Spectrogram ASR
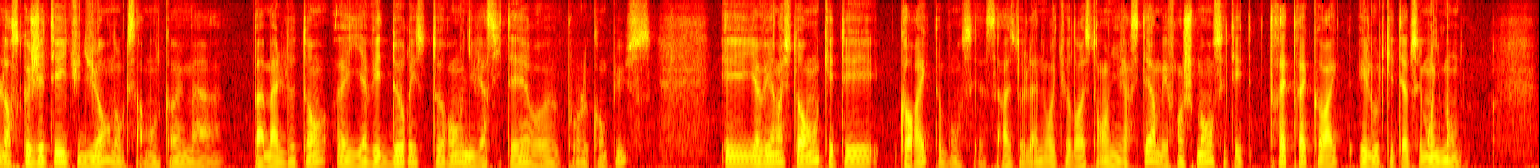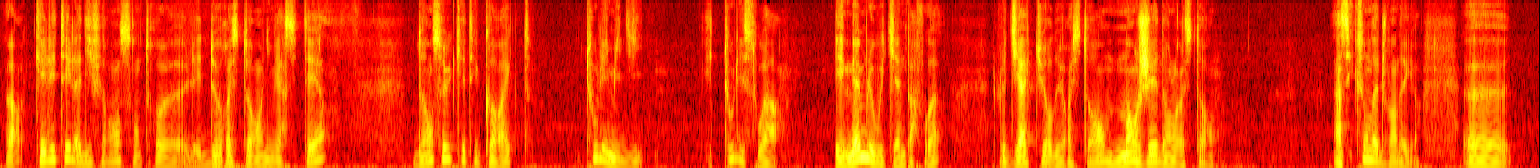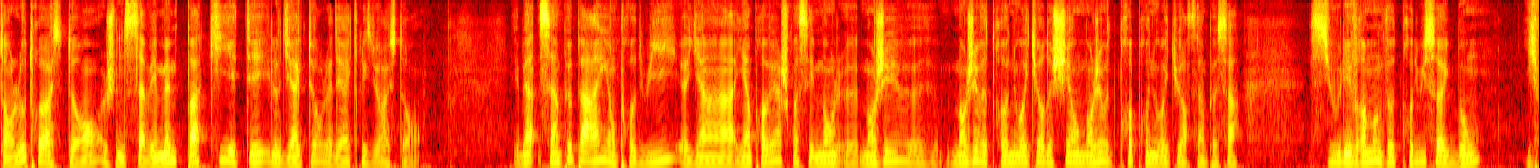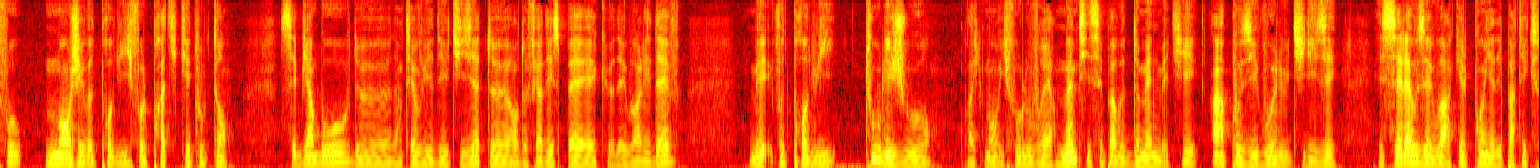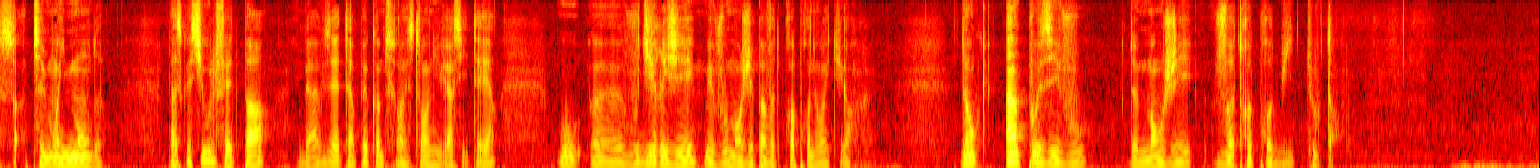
Lorsque j'étais étudiant, donc ça remonte quand même à pas mal de temps, euh, il y avait deux restaurants universitaires euh, pour le campus. Et il y avait un restaurant qui était correct. Bon, ça reste de la nourriture de restaurant universitaire, mais franchement, c'était très très correct. Et l'autre qui était absolument immonde. Alors, quelle était la différence entre les deux restaurants universitaires? Dans celui qui était correct, tous les midis et tous les soirs, et même le week-end parfois, le directeur du restaurant mangeait dans le restaurant. Ainsi que son adjoint d'ailleurs. Euh, dans l'autre restaurant, je ne savais même pas qui était le directeur ou la directrice du restaurant. Eh bien, c'est un peu pareil en produit. Il y, a un, proverbe, je crois, c'est euh, manger, euh, manger votre nourriture de chien ou manger votre propre nourriture, c'est un peu ça. Si vous voulez vraiment que votre produit soit bon, il faut manger votre produit, il faut le pratiquer tout le temps. C'est bien beau d'interviewer des utilisateurs, de faire des specs, d'aller voir les devs, mais votre produit, tous les jours, pratiquement, il faut l'ouvrir. Même si ce n'est pas votre domaine métier, imposez-vous à l'utiliser. Et c'est là où vous allez voir à quel point il y a des parties qui sont absolument immondes. Parce que si vous ne le faites pas, eh ben, vous êtes un peu comme ce restaurant universitaire, où euh, vous dirigez, mais vous ne mangez pas votre propre nourriture. Donc imposez-vous de manger votre produit tout le temps.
